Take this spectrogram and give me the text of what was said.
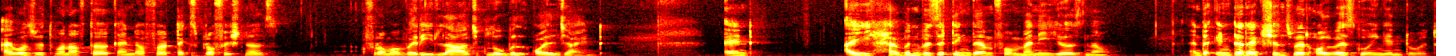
I was with one of the kind of uh, tax professionals from a very large global oil giant, and I have been visiting them for many years now and the interactions were always going into it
